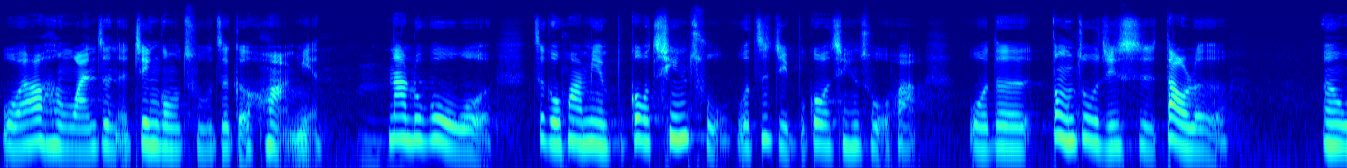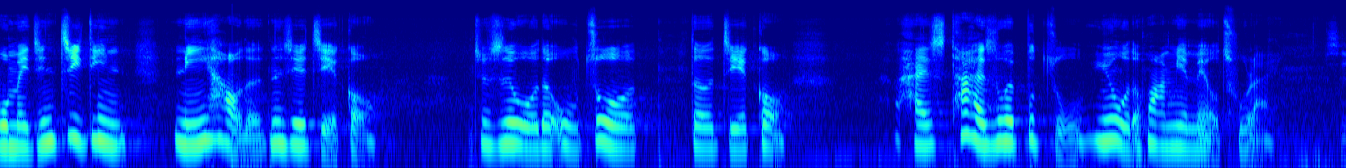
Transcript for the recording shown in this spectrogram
我要很完整的建构出这个画面。那如果我这个画面不够清楚，我自己不够清楚的话，我的动作即使到了，嗯，我们已经既定拟好的那些结构，就是我的五座的结构，还是它还是会不足，因为我的画面没有出来。是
